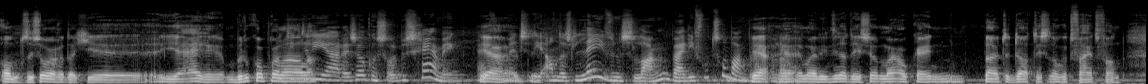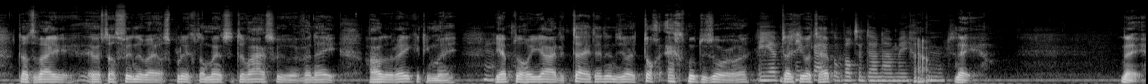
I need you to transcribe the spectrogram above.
om te zorgen dat je je eigen broek op kan Want die halen. drie jaar is ook een soort bescherming. Hè, Ja, voor mensen die anders levenslang bij die voedselbank Ja, blijven ja lopen. maar die- dat is zo. Maar oké, buiten dat is het ook het feit van dat wij, eh, dat vinden wij als plicht om mensen te waarschuwen van hé, hey, hou er rekening mee. Je hebt nog een jaar de tijd en dan zou je toch echt moeten zorgen En je hebt dat geen je wat kijk hebt. op wat er daarna mee Ja. gebeurt. Nee. Nee,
